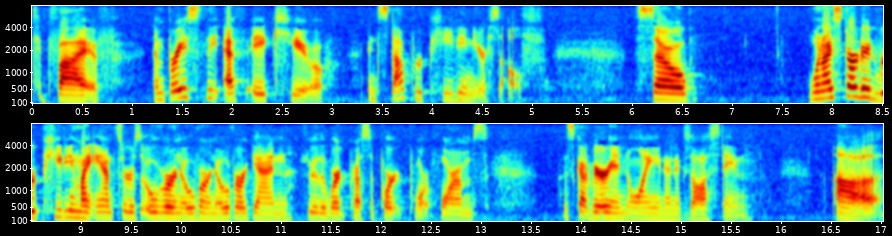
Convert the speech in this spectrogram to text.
Tip five, embrace the FAQ and stop repeating yourself. So when I started repeating my answers over and over and over again through the WordPress support forums, this got very annoying and exhausting. Uh,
